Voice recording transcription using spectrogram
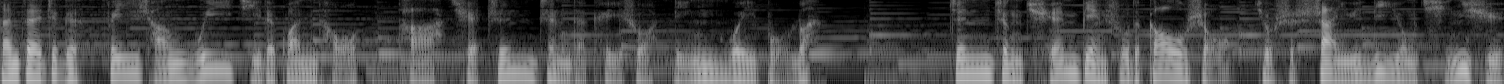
但在这个非常危急的关头，他却真正的可以说临危不乱。真正全变术的高手，就是善于利用情绪、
